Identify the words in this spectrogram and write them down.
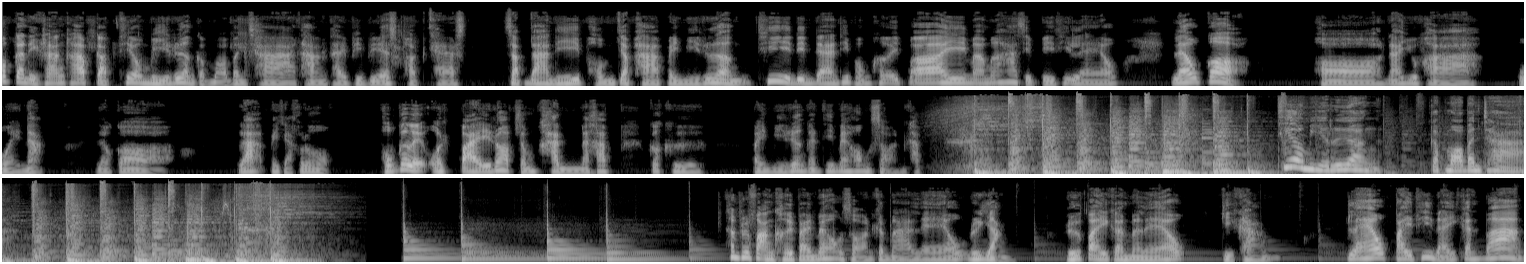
พบกันอีกครั้งครับกับเที่ยวมีเรื่องกับหมอบัญชาทางไทย PBS Podcast สัปดาห์นี้ผมจะพาไปมีเรื่องที่ดินแดนที่ผมเคยไปมาเมื่อ 50 ปีที่แล้ว แล้วก็พอนายุพาป่วยหนัก แล้วก็ละไปจากโลก ผมก็เลยอดไปรอบสำคัญนะครับ ก็คือไปมีเรื่องกันที่แม่ห้องสอนครับ เที่ยวมีเรื่อง กับหมอบัญชา ท่านผู้ฟังเคยไปแม่ห้องสอนกันมาแล้วหรือยัง หรือไปกันมาแล้วกี่ครั้ง แล้วไปที่ไหนกันบ้าง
